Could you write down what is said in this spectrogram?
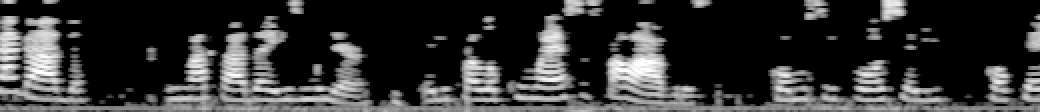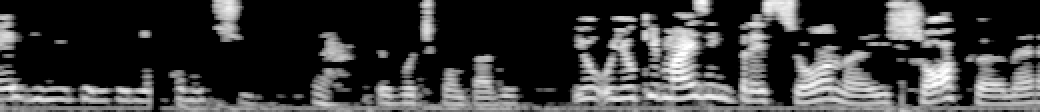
cagada e matado a ex-mulher. Ele falou com essas palavras, como se fosse aí qualquer erro que ele teria cometido. Eu vou te contar, viu? E, e, o que mais impressiona e choca, né,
